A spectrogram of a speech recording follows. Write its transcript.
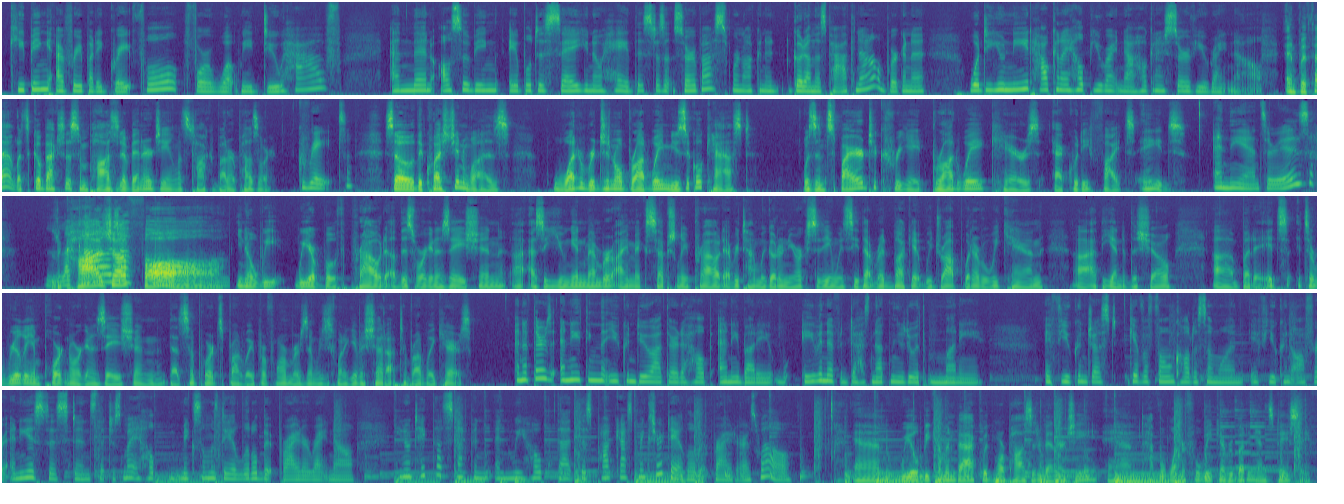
Keeping everybody grateful for what we do have And then also being able to say, you know, hey, this doesn't serve us. We're not going to go down this path now. We're going to, what do you need? How can I help you right now? How can I serve you right now? And with that, let's go back to some positive energy and let's talk about our puzzler. Great. So the question was what original Broadway musical cast was inspired to create Broadway Cares Equity Fights AIDS? And the answer is La Cage aux Folles. You know, we we are both proud of this organization. Uh, as a union member, I am exceptionally proud. Every time we go to New York City and we see that red bucket, we drop whatever we can uh, at the end of the show. Uh, but it's it's a really important organization that supports Broadway performers, and we just want to give a shout out to Broadway Cares. And if there's anything that you can do out there to help anybody, even if it has nothing to do with money, if you can just give a phone call to someone, if you can offer any assistance that just might help make someone's day a little bit brighter right now, you know, take that step and, and we hope that this podcast makes your day a little bit brighter as well. And we'll be coming back with more positive energy. And have a wonderful week, everybody, and stay safe.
